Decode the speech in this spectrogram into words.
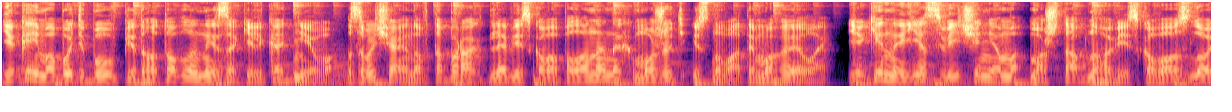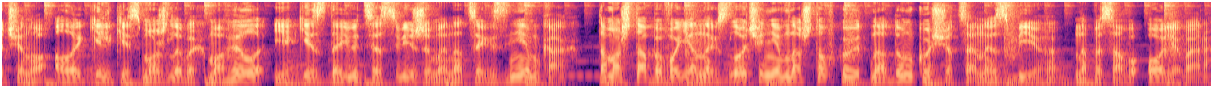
який, мабуть, був підготовлений за кілька днів. Звичайно, в таборах для військовополонених можуть існувати могили, які не є свідченням масштабного військового злочину, але кількість можливих могил, які здаються свіжими на цих знімках, та масштаби воєнних злочинів наштовхують на думку, що це не збіг, написав Олівер.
